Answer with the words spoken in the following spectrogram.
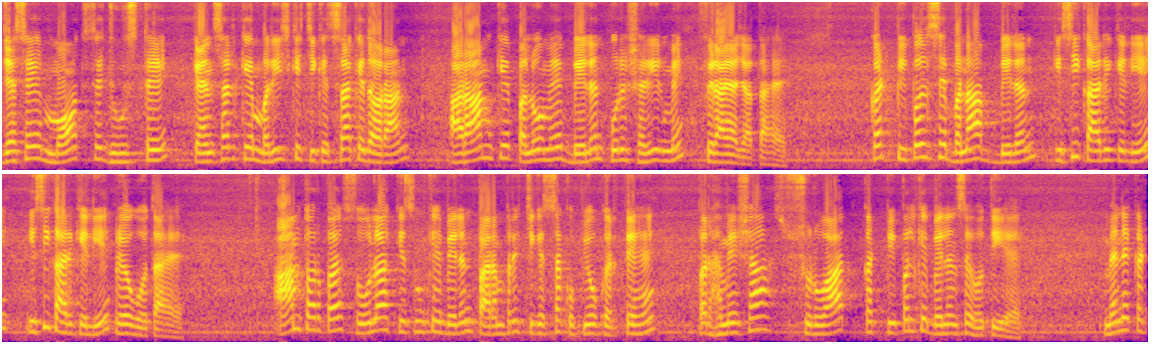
जैसे मौत से जूझते कैंसर के मरीज़ की चिकित्सा के दौरान आराम के पलों में बेलन पूरे शरीर में फिराया जाता है। कट पीपल से बना बेलन किसी कार्य के लिए, इसी कार्य के लिए प्रयोग होता है। आमतौर पर 16 किस्म के बेलन पारंपरिक चिकित्सक उपयोग करते हैं, पर हमेशा शुरुआत कट पीपल के बेलन से होती है। मैंने कट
